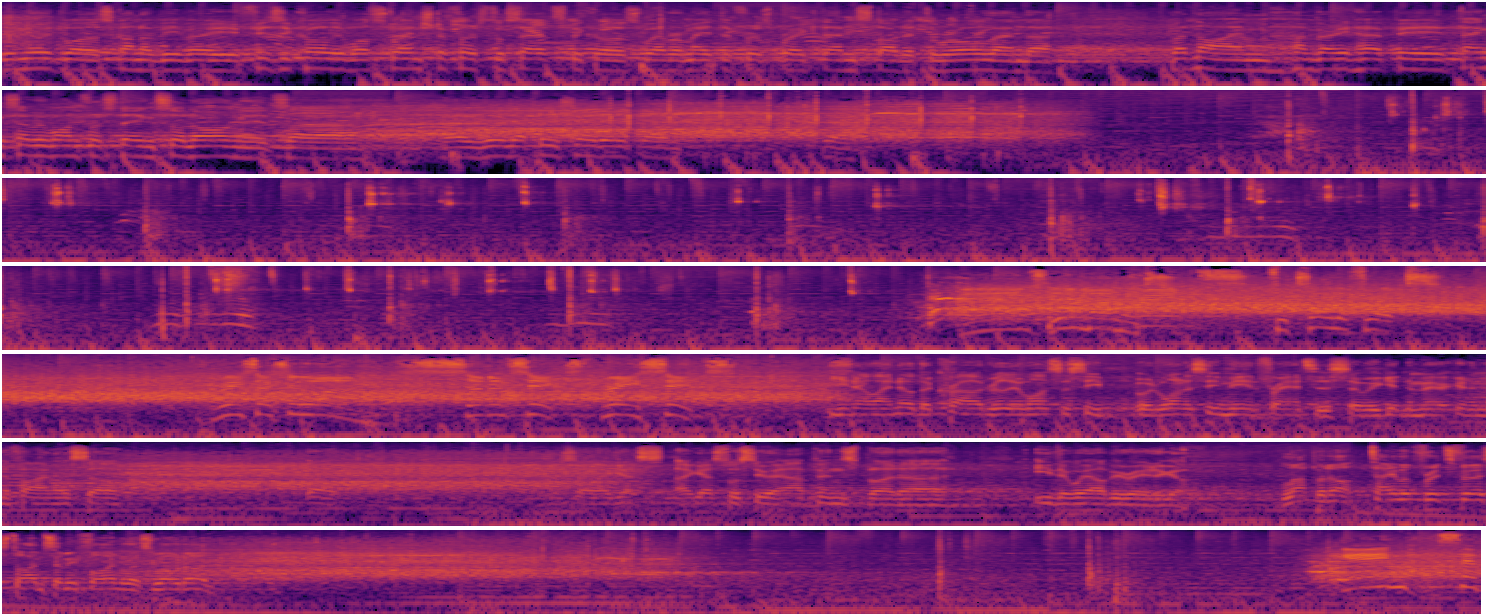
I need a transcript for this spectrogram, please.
We knew it was gonna be very physical. It was strange the first two sets because whoever made the first break then started to roll. And uh, but no, I'm I'm very happy. Thanks everyone for staying so long. It's uh, I really appreciate it. And, yeah. 361, 7636. You know, I know the crowd really wants to see, would want to see me and Frances, so we get an American in the final, so. But, so I guess, I guess we'll see what happens, but uh, either way, I'll be ready to go. Lap it up. Taylor Fritz first time semi-finalist. Well done.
